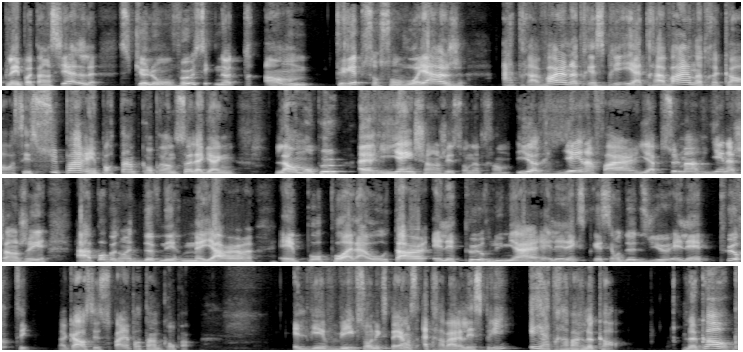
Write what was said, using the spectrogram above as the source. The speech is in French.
plein potentiel, ce que l'on veut, c'est que notre âme tripe sur son voyage à travers notre esprit et à travers notre corps. C'est super important de comprendre ça, la gang. L'âme, on peut rien changer sur notre âme. Il n'y a rien à faire, il n'y a absolument rien à changer. Elle n'a pas besoin de devenir meilleure, elle n'est pas à la hauteur, elle est pure lumière, elle est l'expression de Dieu, elle est pureté. D'accord? C'est super important de comprendre elle vient vivre son expérience à travers l'esprit et à travers le corps. Le corps,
